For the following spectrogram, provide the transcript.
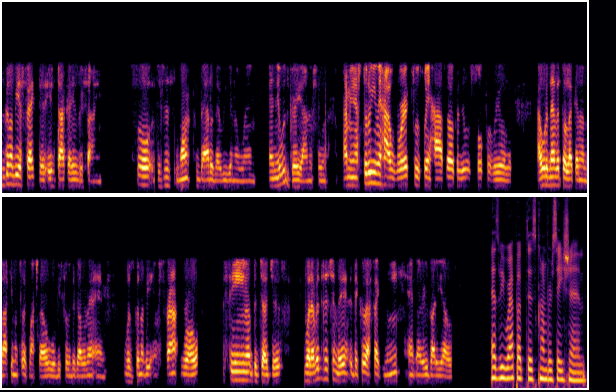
is to be affected if DACA is resigned. So this is one battle that we're to win, and it was great, honestly. I mean, I still don't even have work to explain how felt because it was so for real. Like, I would have never thought like an undocumented like myself would be suing the government and was going to be in front row, seeing the judges, whatever decision they they could affect me and everybody else. As we wrap up this conversation,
